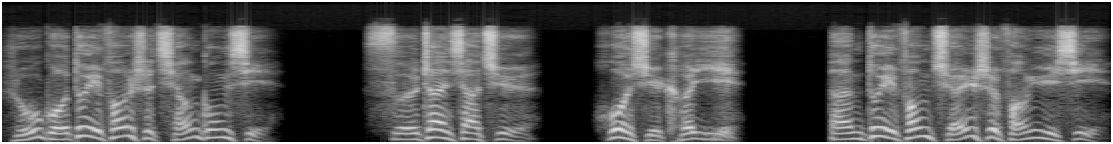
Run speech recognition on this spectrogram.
如果对方是强攻系，死战下去或许可以，但对方全是防御系。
